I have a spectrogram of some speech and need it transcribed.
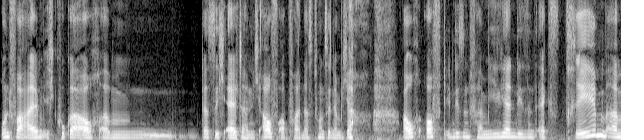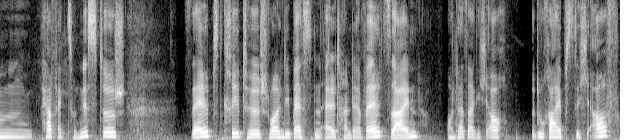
Und vor allem, ich gucke auch, ähm, dass sich Eltern nicht aufopfern. Das tun sie nämlich auch, auch oft in diesen Familien. Die sind extrem ähm, perfektionistisch, selbstkritisch, wollen die besten Eltern der Welt sein. Und da sage ich auch, du reibst dich auf.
